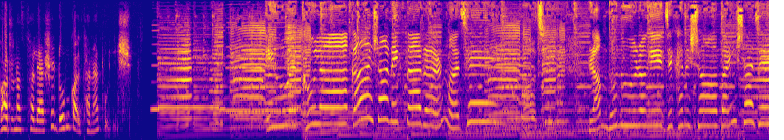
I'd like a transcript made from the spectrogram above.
ঘটনাস্থলে আসে ডোমকল থানার পুলিশ। খোলা আকাশ অনেক তারার মাঝে। রামধনু রঙে যেখানে সবাই সাজে।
